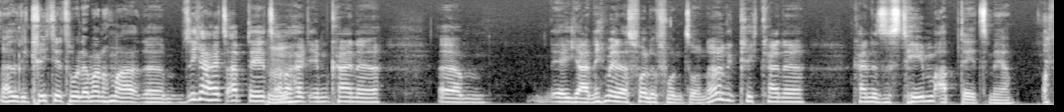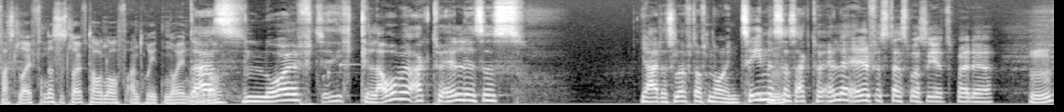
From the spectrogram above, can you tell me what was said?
Also die kriegt jetzt wohl immer noch mal äh, Sicherheitsupdates, mhm. aber halt eben keine ähm, äh, ja, nicht mehr das volle Fund so, ne? Die kriegt keine, keine System-Updates mehr. Auf was läuft denn das? Es läuft auch noch auf Android 9, Das oder? läuft, ich glaube, aktuell ist es. Ja, das läuft auf 9. 10 mhm. ist das aktuelle, 11 ist das, was sie jetzt bei der mhm.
